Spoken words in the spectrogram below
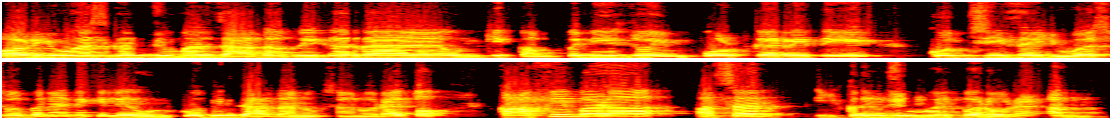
और यूएस कंज्यूमर ज़्यादा पे कर रहा है, उनकी कंपनी जो इंपोर्ट कर रही थी कुछ चीज़ें यूएस में बनाने के लिए, उनको भी ज़्यादा नुकसान हो रहा है। तो काफ़ी बड़ा असर कंज्यूमर पर हो रहा है। अब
